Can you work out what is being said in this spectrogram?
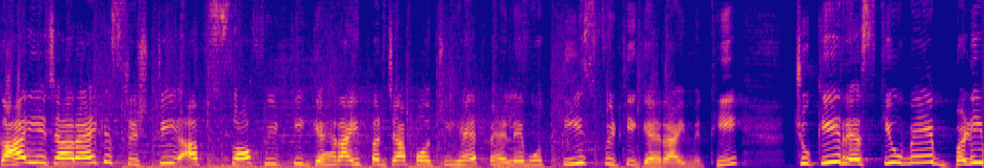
कहा यह जा रहा है कि सृष्टि अब 100 फीट की गहराई पर जा पहुँची है। पहले वो 30 फीट की गहराई में थी, चूँकि रेस्क्यू में बड़ी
